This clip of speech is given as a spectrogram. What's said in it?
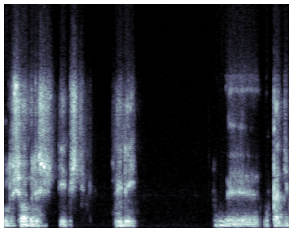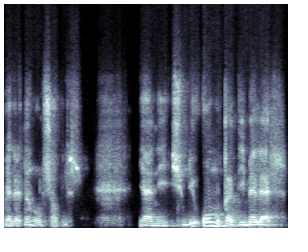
oluşabilir demiştik. Öyleyim. E, mukaddimelerden oluşabilir. Yani şimdi o mukaddimeler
